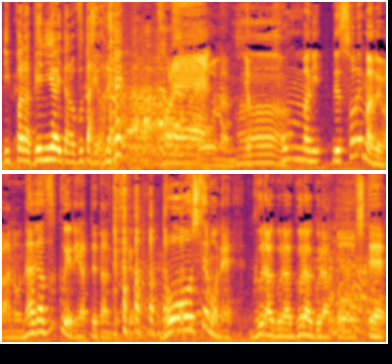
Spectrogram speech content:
立派なベニヤ板の舞台をね。これ。そうなんです。いや、うん。ほんまに。で、それまでは、あの、長机でやってたんですけど、どうしてもね、ぐらぐらぐらぐらとして、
